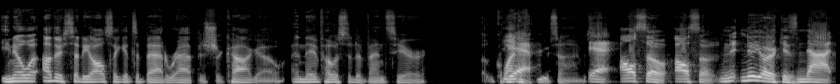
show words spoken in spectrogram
You know what other city also gets a bad rap is Chicago, and they've hosted events here quite Yeah. a few times. Yeah. Also, also, N- New York is not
